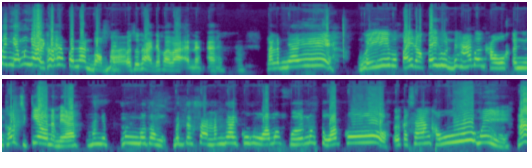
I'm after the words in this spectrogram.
เป็นหยังมึงอยากเขาแห้งปานนั่นบอกไปไปสุดท้ายจะคอยว่าอันนั้นอะ มาลำไยเฮ้ยบ่ไปดอกไปหุ่นไปหาเบิ่งเขาอันเขาสิเกี่ยวนั่นแหม่มึงอย่ามึงบ่ต้องเป็นจังสันลำไยกูหัวมึงฝืนมึงตัวกูเออกระสร้างเขาเว้ยมา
